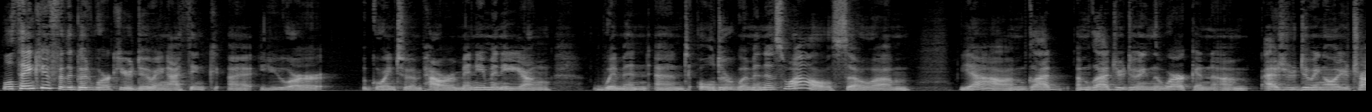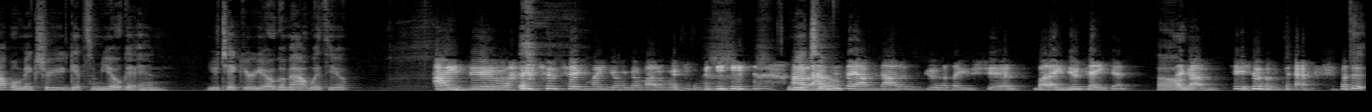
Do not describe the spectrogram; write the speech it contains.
Well, thank you for the good work you're doing. I think uh, you are going to empower many, many young women and older women as well. So, um, yeah, I'm glad I'm glad you're doing the work. And um, as you're doing all your travel, make sure you get some yoga in. You take your yoga mat with you. I do. I do take my yoga mat with me. me I have to say I'm not as good as I should, but I do take it. Um, like I'm th-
